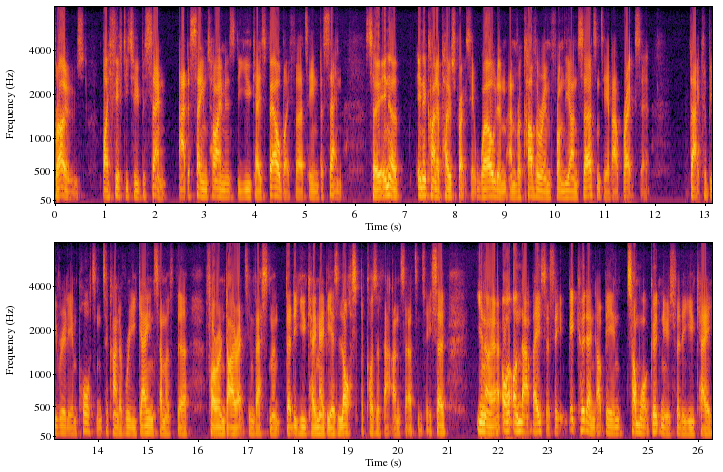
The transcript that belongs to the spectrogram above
rose by 52% at the same time as the UK's fell by 13%. So in a in a kind of post-Brexit world and, and recovering from the uncertainty about Brexit, that could be really important to kind of regain some of the foreign direct investment that the UK maybe has lost because of that uncertainty. So, you know, on, on that basis, it, it could end up being somewhat good news for the UK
